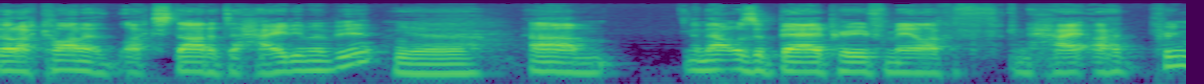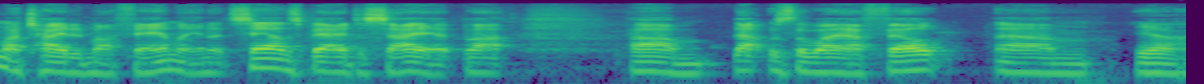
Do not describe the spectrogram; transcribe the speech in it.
that I kind of like started to hate him a bit. Yeah. Um, and that was a bad period for me. Like I fucking hate, I pretty much hated my family, and it sounds bad to say it, but um, that was the way I felt. Um, Yeah.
